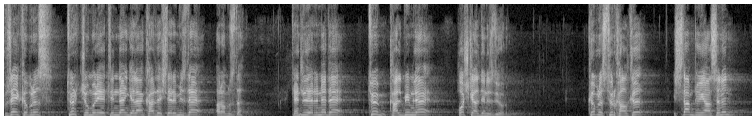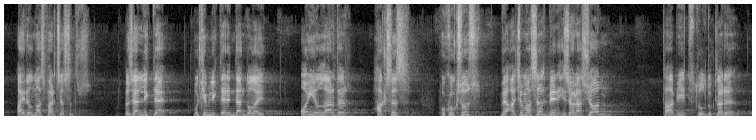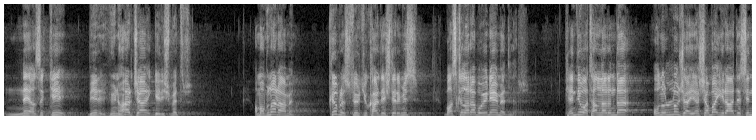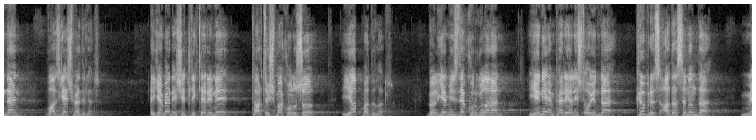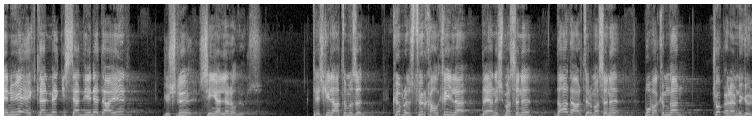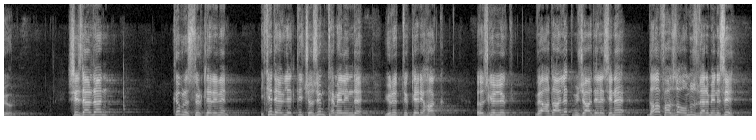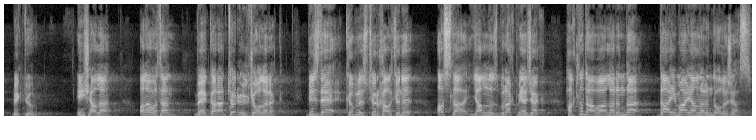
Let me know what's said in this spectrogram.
Kuzey Kıbrıs Türk Cumhuriyeti'nden gelen kardeşlerimiz de aramızda. Kendilerine de tüm kalbimle hoş geldiniz diyorum. Kıbrıs Türk halkı İslam dünyasının ayrılmaz parçasıdır. Özellikle bu kimliklerinden dolayı 10 yıllardır haksız, hukuksuz ve acımasız bir izolasyon tabi tutuldukları ne yazık ki bir hünharca gelişmedir. Ama buna rağmen Kıbrıs Türk'ü kardeşlerimiz baskılara boyun eğmediler. Kendi vatanlarında onurluca yaşama iradesinden vazgeçmediler. Egemen eşitliklerini tartışma konusu yapmadılar. Bölgemizde kurgulanan yeni emperyalist oyunda Kıbrıs adasının da menüye eklenmek istendiğine dair güçlü sinyaller alıyoruz. Teşkilatımızın Kıbrıs Türk halkıyla dayanışmasını daha da artırmasını bu bakımdan çok önemli görüyorum. Sizlerden Kıbrıs Türklerinin iki devletli çözüm temelinde yürüttükleri hak, özgürlük ve adalet mücadelesine daha fazla omuz vermenizi bekliyorum. İnşallah ana vatan ve garantör ülke olarak biz de Kıbrıs Türk halkını asla yalnız bırakmayacak, haklı davalarında daima yanlarında olacağız.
